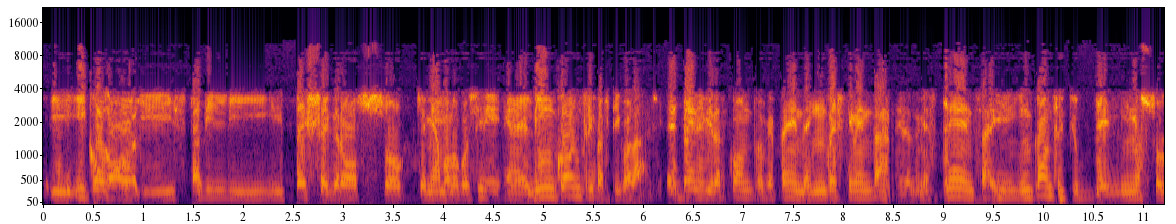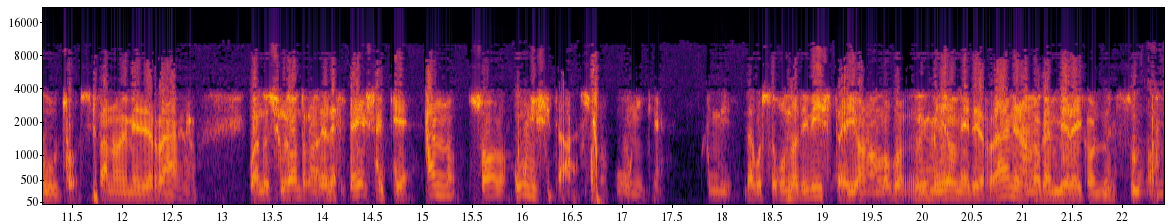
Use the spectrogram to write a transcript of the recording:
i, i colori, i spadilli, il pesce grosso, chiamiamolo così, eh, gli incontri particolari. Ebbene vi racconto che praticamente in questi vent'anni della mia esperienza gli incontri più belli in assoluto si fanno nel Mediterraneo, quando si incontrano delle specie che hanno solo unicità, sono uniche. Quindi da questo punto di vista io non lo, il mio Mediterraneo non lo cambierei con nessuno.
